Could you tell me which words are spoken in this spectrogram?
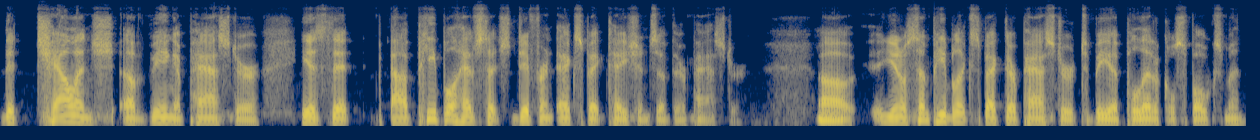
the challenge of being a pastor is that uh, people have such different expectations of their pastor. Mm-hmm. Uh, you know, some people expect their pastor to be a political spokesman.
